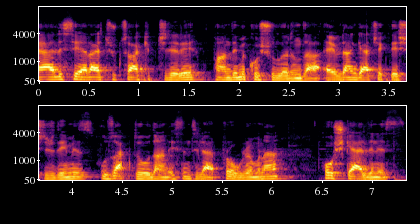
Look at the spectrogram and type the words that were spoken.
Değerli CRI Türk takipçileri, pandemi koşullarında evden gerçekleştirdiğimiz Uzak Doğu'dan Esintiler programına hoş geldiniz.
